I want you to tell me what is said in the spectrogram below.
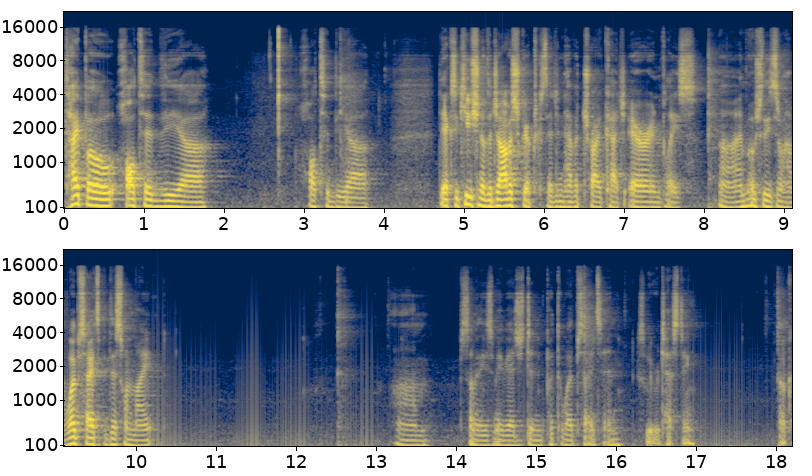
Typo halted the uh, halted the uh, the execution of the JavaScript because I didn't have a try catch error in place. Uh, and most of these don't have websites, but this one might. Um, Some of these maybe I just didn't put the websites in because we were testing. Okay.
